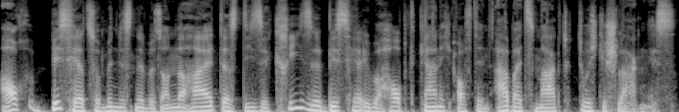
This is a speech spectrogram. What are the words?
auch bisher zumindest eine Besonderheit, dass diese Krise bisher überhaupt gar nicht auf den Arbeitsmarkt durchgeschlagen ist.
